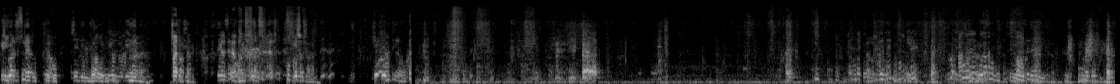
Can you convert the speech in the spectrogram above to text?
이거 って思ってた。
